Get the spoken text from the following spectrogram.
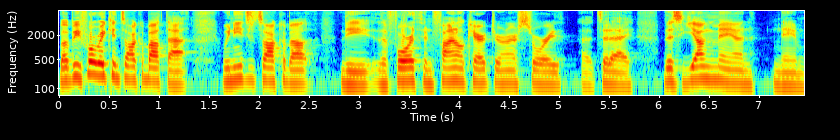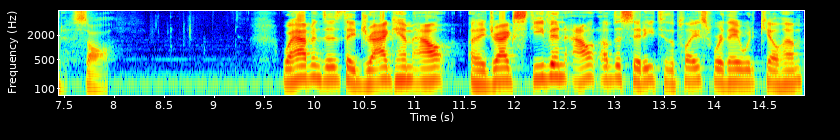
But before we can talk about that, we need to talk about the, the fourth and final character in our story uh, today this young man named Saul. What happens is they drag him out they dragged Stephen out of the city to the place where they would kill him.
